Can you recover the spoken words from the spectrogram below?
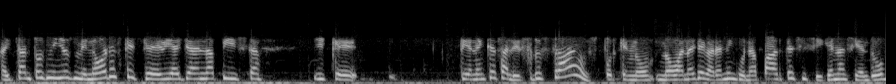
Hay tantos niños menores que Chevy allá en la pista y que tienen que salir frustrados porque no, no van a llegar a ninguna parte si siguen haciendo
